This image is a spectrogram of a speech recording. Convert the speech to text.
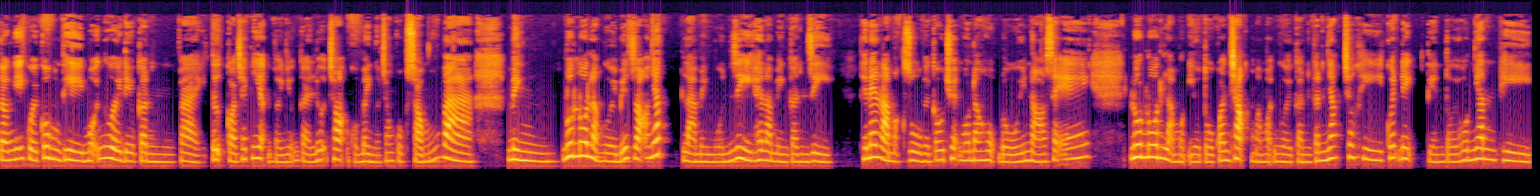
tớ nghĩ cuối cùng thì mỗi người đều cần phải tự có trách nhiệm với những cái lựa chọn của mình ở trong cuộc sống. Và mình luôn luôn là người biết rõ nhất là mình muốn gì hay là mình cần gì. Thế nên là mặc dù cái câu chuyện môn đăng hộ đối nó sẽ luôn luôn là một yếu tố quan trọng mà mọi người cần cân nhắc trước khi quyết định tiến tới hôn nhân. Thì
